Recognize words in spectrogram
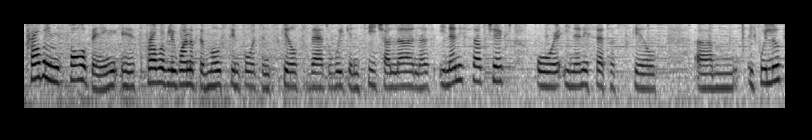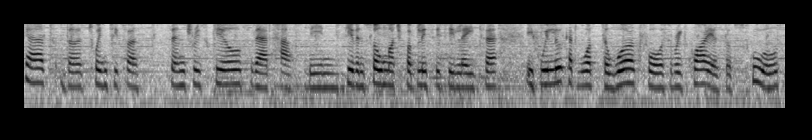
Problem solving is probably one of the most important skills that we can teach our learners in any subject or in any set of skills. Um, if we look at the 21st century skills that have been given so much publicity later, if we look at what the workforce requires of schools,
